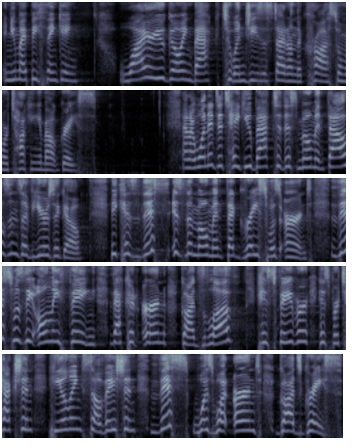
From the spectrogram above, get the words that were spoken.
And you might be thinking, why are you going back to when Jesus died on the cross when we're talking about grace? And I wanted to take you back to this moment thousands of years ago because this is the moment that grace was earned. This was the only thing that could earn God's love, His favor, His protection, healing, salvation. This was what earned God's grace.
